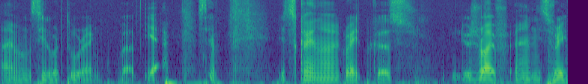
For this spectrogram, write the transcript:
I'm on silver 2 rank, but yeah, still, it's kinda great because you drive and it's free.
